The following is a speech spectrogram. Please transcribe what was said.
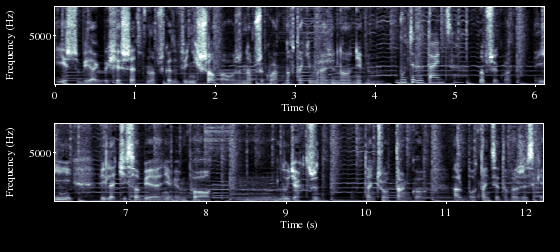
jeszcze by jakby się szef na przykład wyniszował, że na przykład, no w takim razie, no nie wiem. Buty do tańca. Na przykład. I, no. i leci sobie, nie wiem, po mm, ludziach, którzy tańczą tango albo tańce towarzyskie.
